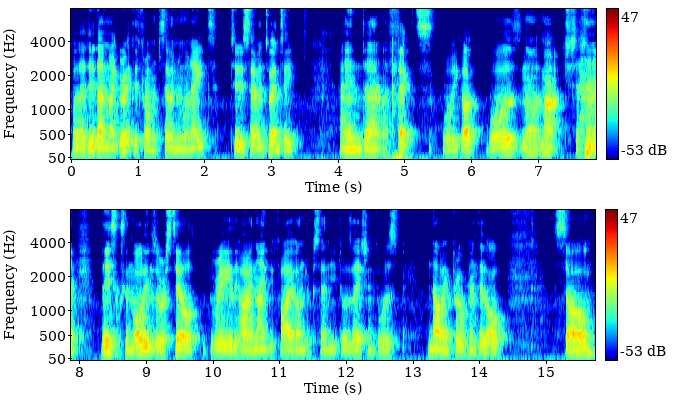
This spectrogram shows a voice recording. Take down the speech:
what I did I migrated from 718 to 720 and uh, effects what we got was not much disks and volumes were still really high 95 100% utilization it was no improvement at all so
